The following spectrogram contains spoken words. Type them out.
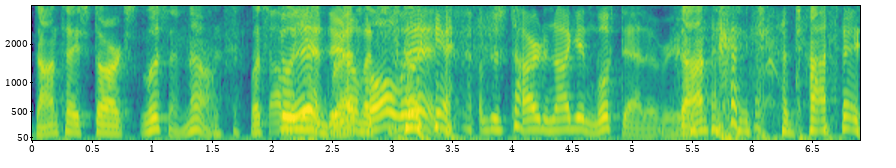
Dante Starks. Listen, no, let's I'm fill you in, in, dude. Brett. I'm Let's all fill in. I'm just tired of not getting looked at over here. Dante, Dante,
